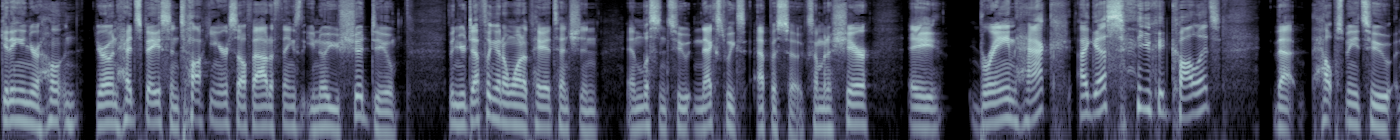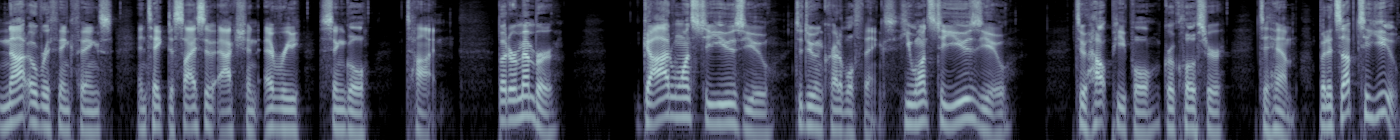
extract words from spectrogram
getting in your own, your own headspace and talking yourself out of things that you know you should do, then you're definitely going to want to pay attention and listen to next week's episode. Because I'm going to share a brain hack, I guess you could call it, that helps me to not overthink things and take decisive action every single time. But remember, God wants to use you to do incredible things. He wants to use you to help people grow closer to Him. But it's up to you.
